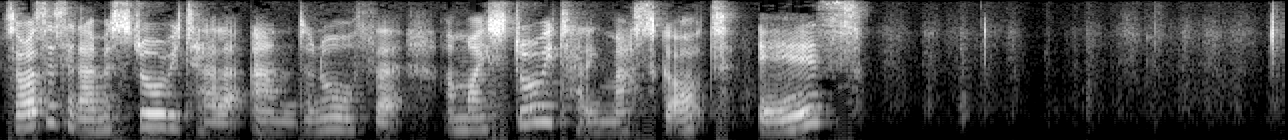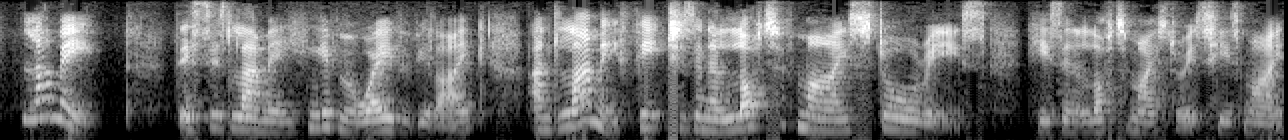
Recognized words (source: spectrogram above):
so as I said, I'm a storyteller and an author, and my storytelling mascot is. Lamby. This is Lamby. You can give him a wave if you like. And Lamby features in a lot of my stories. He's in a lot of my stories. He's my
